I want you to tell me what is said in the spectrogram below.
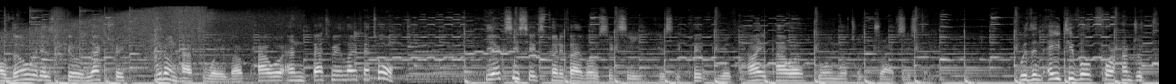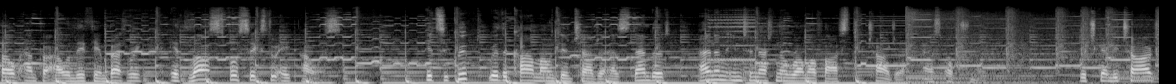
Although it is pure electric, we don't have to worry about power and battery life at all. The XC6 2506E is equipped with high-power dual-motor drive system. With an 80 volt 412 ampere hour lithium battery, it lasts for 6 to 8 hours. It's equipped with a car-mounted charger as standard and an international Roma fast charger as optional, which can be charged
